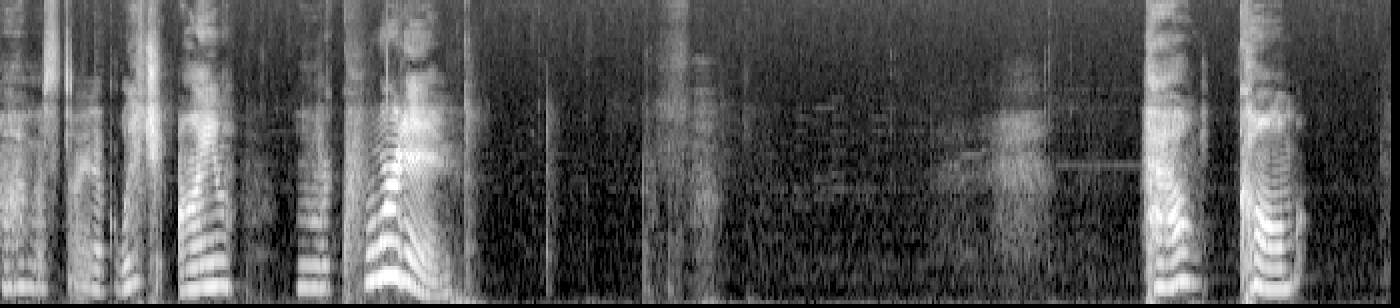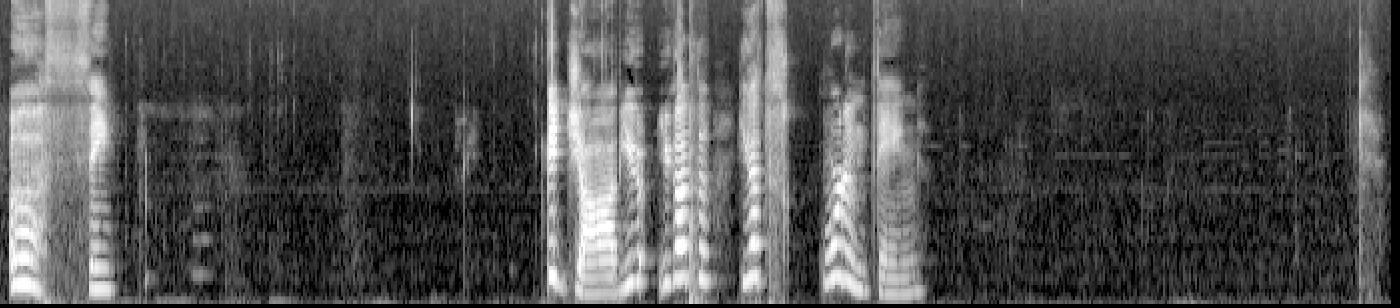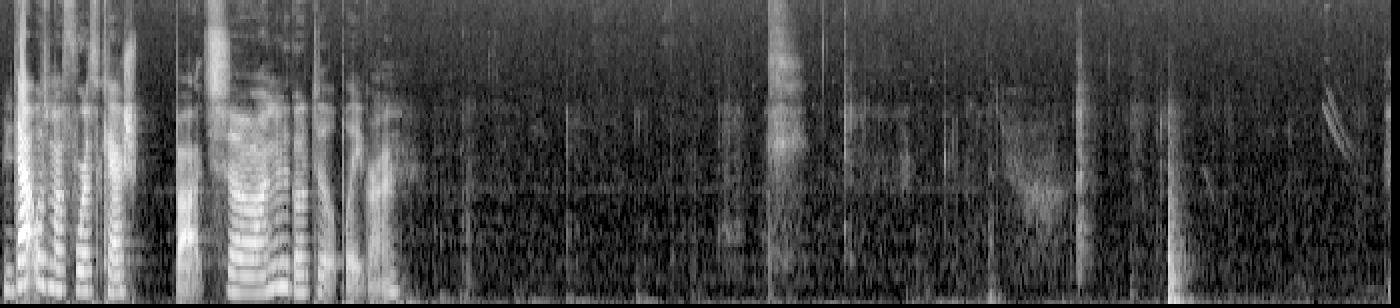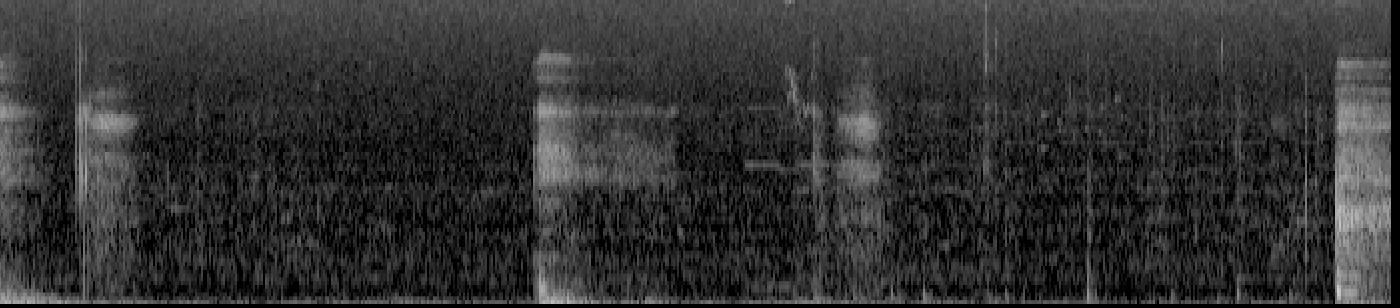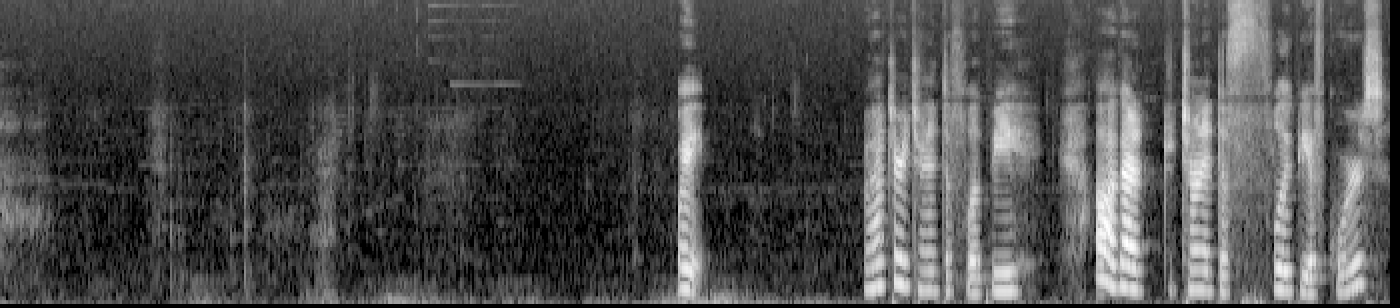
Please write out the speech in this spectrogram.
I'm starting to glitch. I'm recording. How come? Ugh, think. Good job. You you got the you got the squirting thing. that was my fourth cash spot. So I'm going to go to the playground. To return it to Flippy. Oh, I gotta return it to Flippy, of course.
